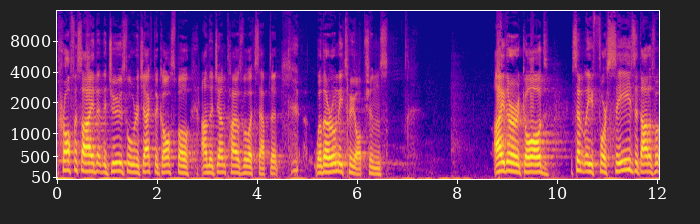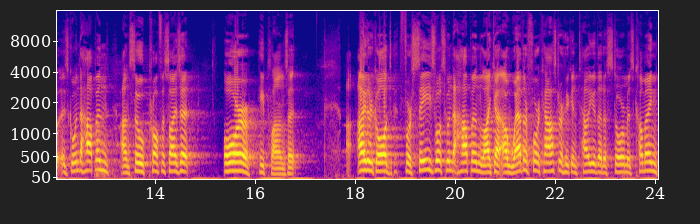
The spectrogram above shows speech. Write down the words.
prophesy that the Jews will reject the gospel and the Gentiles will accept it? Well, there are only two options. Either God simply foresees that that is what is going to happen and so prophesies it, or he plans it. Either God foresees what's going to happen, like a, a weather forecaster who can tell you that a storm is coming,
